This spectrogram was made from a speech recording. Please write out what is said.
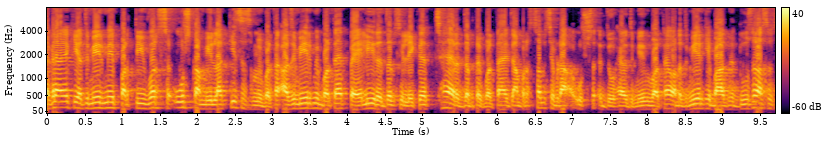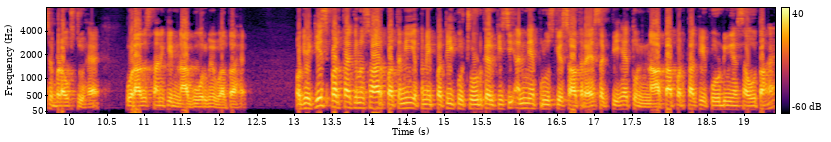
अगला है कि अजमेर में प्रतिवर्ष उर्स का मेला किस समय बढ़ता है? अजमेर में बढ़ता है, पहली रजब से लेकर छह रजब तक बढ़ता है, जहाँ पर सबसे बड़ा उर्स जो है अजमेर में बढ़ता है, और अजमेर के बाद में दूसरा सबसे बड़ा उर्स जो है, वो राजस्थान के नागौर में बढ़ता है। ओके, किस प्रथा के अनुसार पत्नी अपने पति को छोड़कर किसी अन्य पुरुष के साथ रह सकती है? तो नाता प्रथा के अकॉर्डिंग ऐसा होता है।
